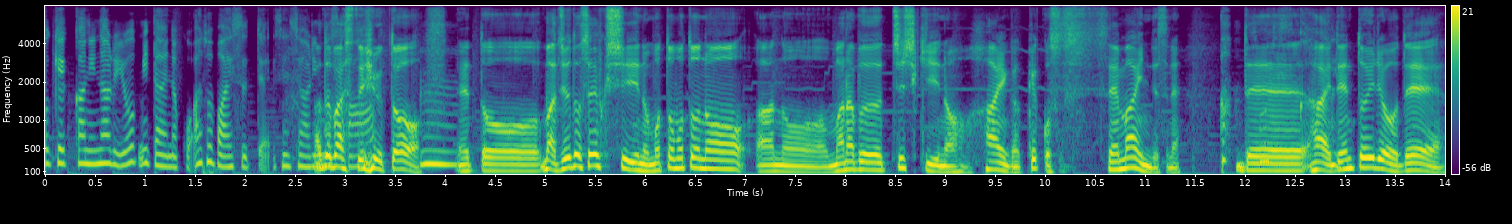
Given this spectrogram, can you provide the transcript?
う結果になるよみたいなこうアドバイスって先生ありますか？アドバイスで言うと、うん。えっとまあ、柔道整復師のもともとのあの学ぶ知識の範囲が結構狭いんですね。ではい、伝統医療で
